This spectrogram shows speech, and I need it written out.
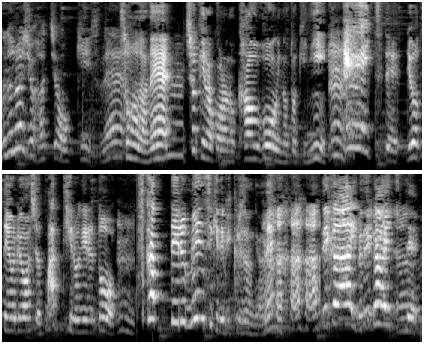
うんうん、178は大きいですね。そうだね、うん。初期の頃のカウボーイの時に「うん。へい!」っつって両手を両足をバッて広げるとうん。使ってる面積でびっくりするんだよね。でかいでかいっつって、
